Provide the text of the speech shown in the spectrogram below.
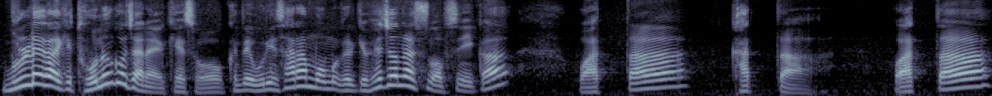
물레가 이렇게 도는 거잖아요. 계속. 근데 우리 사람 몸은 그렇게 회전할 수는 없으니까 왔다 갔다 왔다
